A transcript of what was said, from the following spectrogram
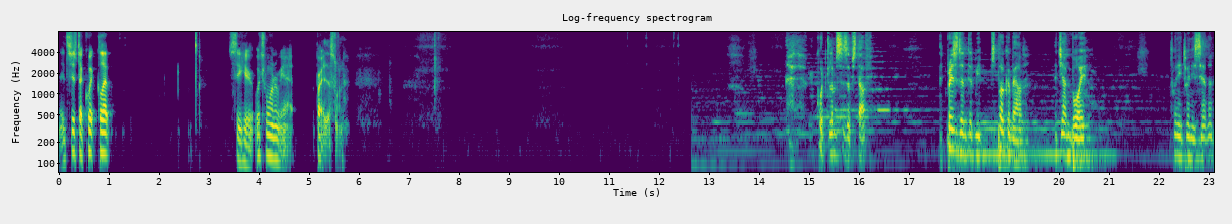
it's just a quick clip. Let's see here. Which one are we at? Probably this one. caught glimpses of stuff. That president that we spoke about, that young boy, 2027.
